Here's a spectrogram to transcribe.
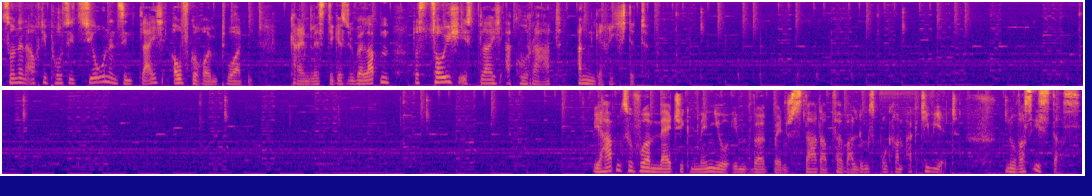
sondern auch die Positionen sind gleich aufgeräumt worden. Kein lästiges Überlappen, das Zeug ist gleich akkurat angerichtet. Wir haben zuvor Magic Menu im Workbench Startup Verwaltungsprogramm aktiviert. Nur was ist das?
